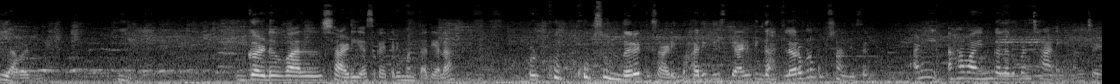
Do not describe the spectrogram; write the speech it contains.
ही आवडली. ही. गडवाल साडी असं काहीतरी म्हणतात याला. पण खूप खूप सुंदर आहे ती साडी. भारी दिसते आणि ती घातल्यावर पण खूप छान दिसेल. आणि हा वाईन कलर पण छान आहे म्हणजे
